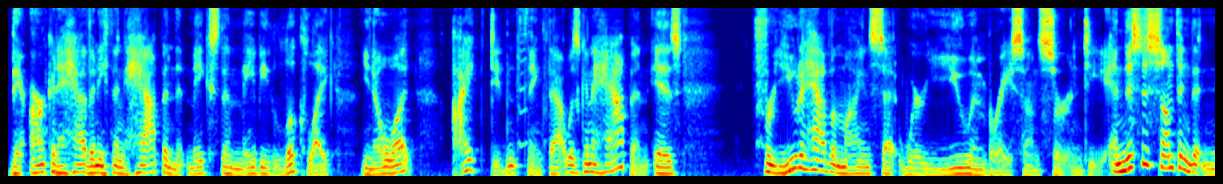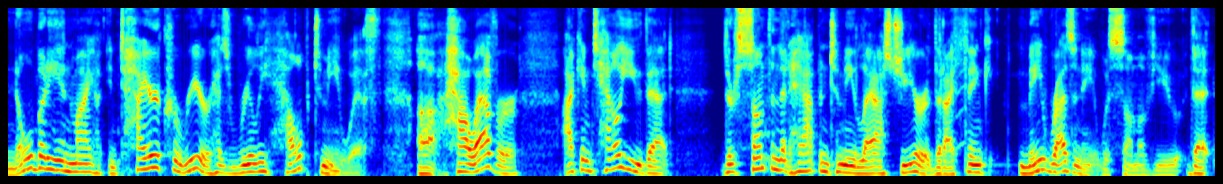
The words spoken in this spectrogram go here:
they aren't going to have anything happen that makes them maybe look like, you know what? I didn't think that was going to happen. Is for you to have a mindset where you embrace uncertainty. And this is something that nobody in my entire career has really helped me with. Uh, however, I can tell you that there's something that happened to me last year that I think may resonate with some of you that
